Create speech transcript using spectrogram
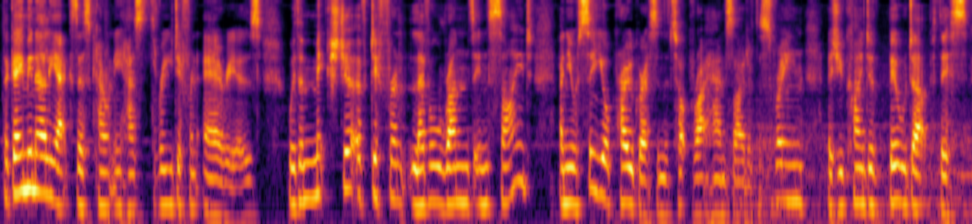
The game in early access currently has three different areas with a mixture of different level runs inside, and you'll see your progress in the top right hand side of the screen as you kind of build up this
